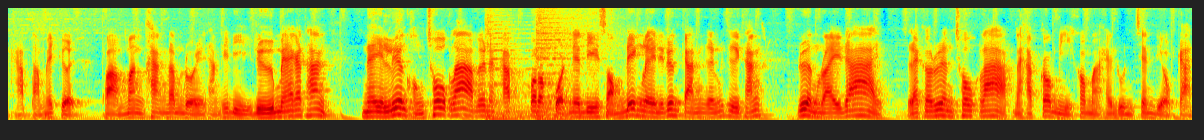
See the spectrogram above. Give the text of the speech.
นะครับทำให้เกิดความมั่งคั่งร่ำรวยในทางที่ดี หรือแม้กระทั่งในเรื่องของโชคลาภด้วยนะครับกรกฎเนี่ยดี 2 เด้งเลยในเรื่องการเงินก็คือทั้งเรื่องรายได้ และก็เรื่องโชคลาภนะครับก็มีเข้ามาให้ลุ้นเช่นเดียวกัน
